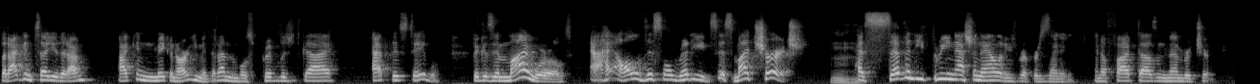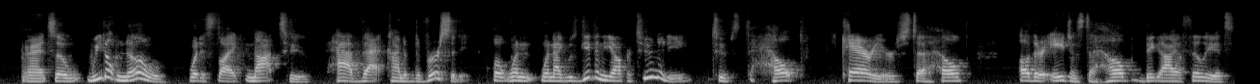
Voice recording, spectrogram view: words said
But I can tell you that I'm I can make an argument that I'm the most privileged guy at this table. Because in my world, I, all of this already exists. My church hmm. has 73 nationalities represented in a 5,000 member church. All right. So we don't know what it's like not to have that kind of diversity. But when, when I was given the opportunity to, to help carriers, to help other agents, to help Big I affiliates,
